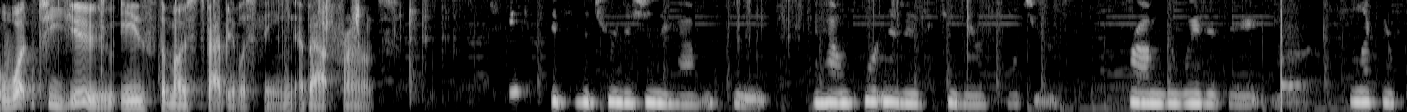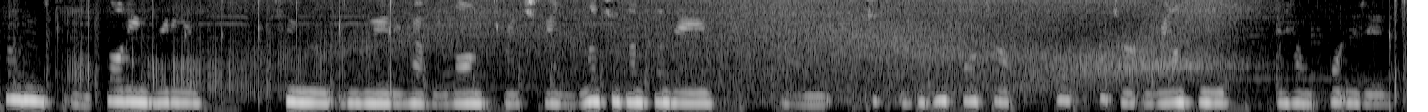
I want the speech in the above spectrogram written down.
What to you is the most fabulous thing about France? I think it's the tradition they have with food and how important it is to their culture from the way that they select their produce and quality ingredients to the way they have their long French family lunches on Sundays. Um, just the whole culture, whole culture around food and how important it is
